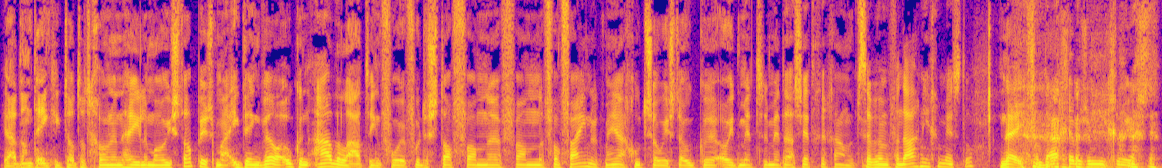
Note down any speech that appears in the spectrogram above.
Ja, dan denk ik dat het gewoon een hele mooie stap is. Maar ik denk wel ook een aderlating voor, voor de staf van, uh, van, van Feyenoord. Maar ja, goed, zo is het ook ooit met, met AZ gegaan. Natuurlijk. Ze hebben hem vandaag niet gemist, toch? Nee, vandaag hebben ze hem niet gemist.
